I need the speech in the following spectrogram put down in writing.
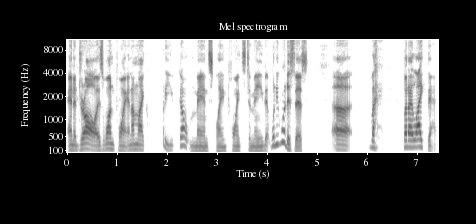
and a draw is 1 point and I'm like, "What are you don't mansplain points to me. That what what is this?" Uh but but I like that.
